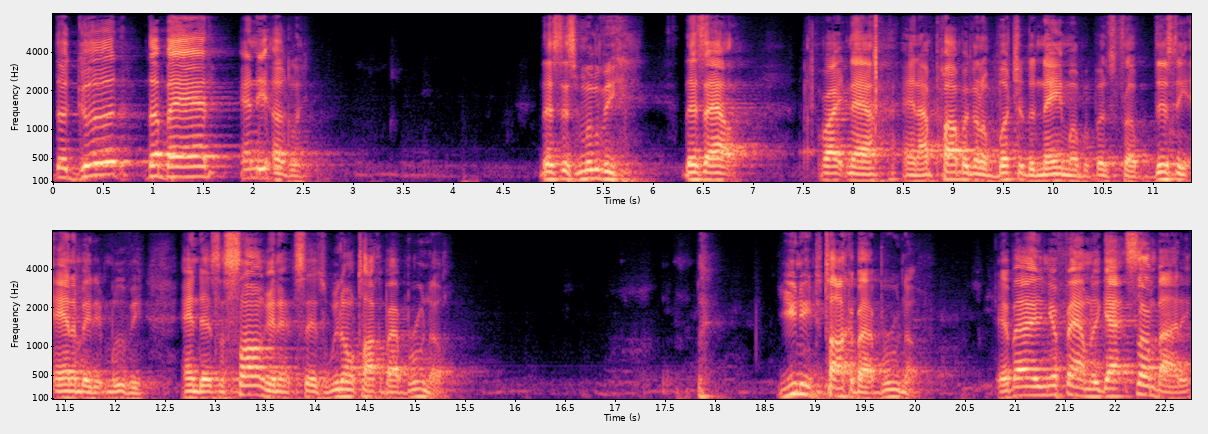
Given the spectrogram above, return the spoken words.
The good, the bad, and the ugly. There's this movie that's out right now, and I'm probably going to butcher the name of it, but it's a Disney animated movie. And there's a song in it that says, We don't talk about Bruno. you need to talk about Bruno. Everybody in your family got somebody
